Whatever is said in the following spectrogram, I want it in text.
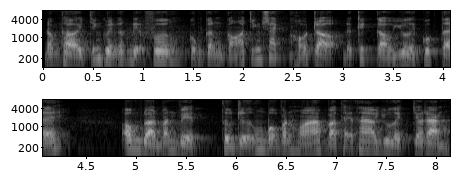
Đồng thời, chính quyền các địa phương cũng cần có chính sách hỗ trợ để kích cầu du lịch quốc tế. Ông Đoàn Văn Việt, Thứ trưởng Bộ Văn hóa và Thể thao Du lịch cho rằng,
